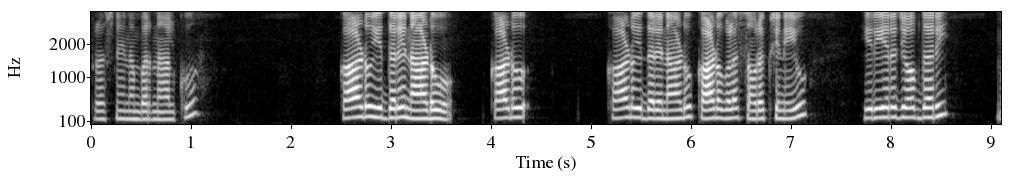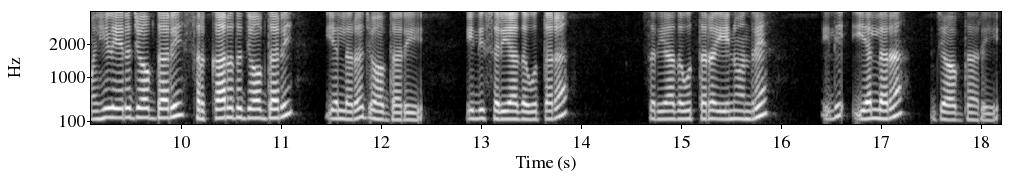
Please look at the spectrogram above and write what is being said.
ಪ್ರಶ್ನೆ ನಂಬರ್ ನಾಲ್ಕು. ಕಾಡು ಇದ್ದರೆ ನಾಡು, ಕಾಡು ಕಾಡು ಇದ್ದರೆ ನಾಡು, ಕಾಡುಗಳ ಸಂರಕ್ಷಣೆಯು ಹಿರಿಯರ ಜವಾಬ್ದಾರಿ, ಮಹಿಳೆಯರ ಜವಾಬ್ದಾರಿ, ಸರ್ಕಾರದ ಜವಾಬ್ದಾರಿ, ಎಲ್ಲರ ಜವಾಬ್ದಾರಿ. ಇಲ್ಲಿ ಸರಿಯಾದ ಉತ್ತರ ಸರಿಯಾದ ಉತ್ತರ ಏನು ಅಂದರೆ ಇಲ್ಲಿ ಎಲ್ಲರ ಜವಾಬ್ದಾರಿ.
